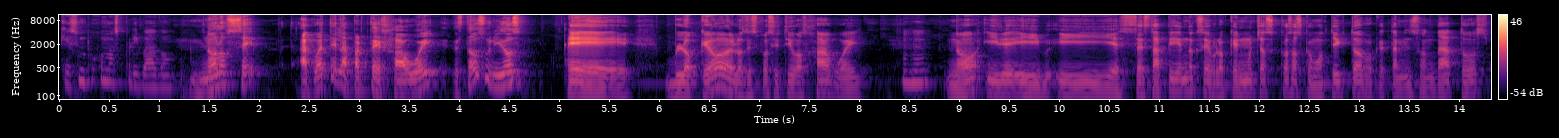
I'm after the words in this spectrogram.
que es un poco más privado. No lo sé. Acuérdate la parte de Huawei. Estados Unidos eh, bloqueó los dispositivos Huawei ¿no? Y, y, se está pidiendo que se bloqueen muchas cosas como TikTok porque también son datos.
